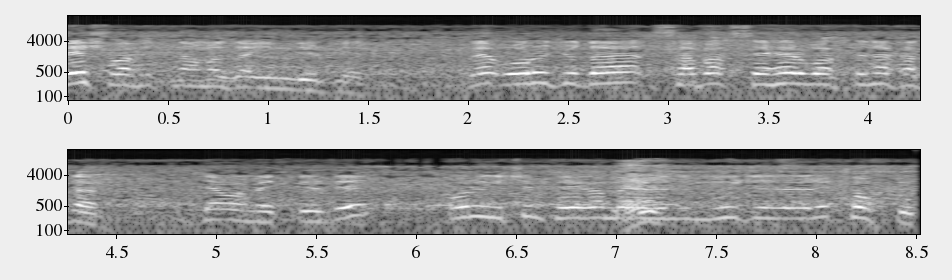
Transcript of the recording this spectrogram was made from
beş vakit namaza indirdi. Ve orucu da sabah seher vaktine kadar devam ettirdi. Onun için Peygamber Efendimiz mucizeleri çoktur.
